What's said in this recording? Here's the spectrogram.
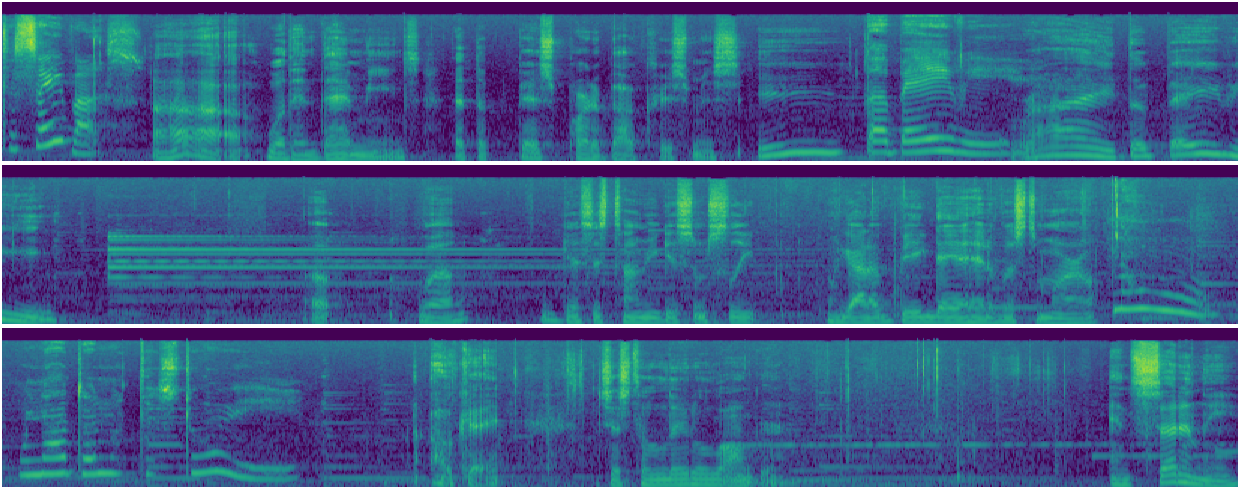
To save us. Ah, well, then that means that the best part about Christmas is. The baby. Right, the baby. Oh, well, I guess it's time you get some sleep. We got a big day ahead of us tomorrow. No, we're not done with the story. Okay, just a little longer. And suddenly,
